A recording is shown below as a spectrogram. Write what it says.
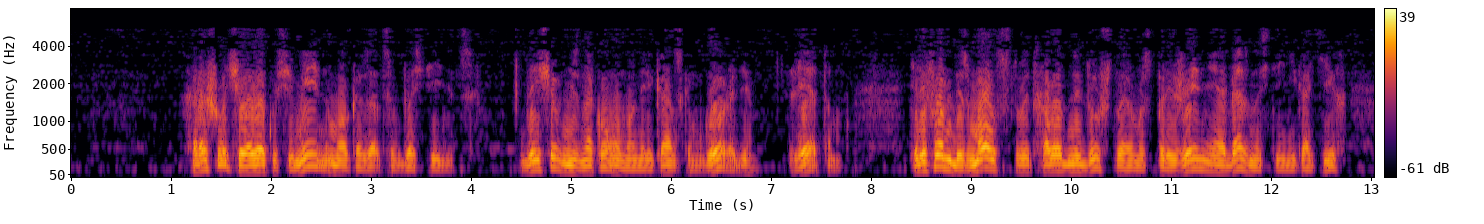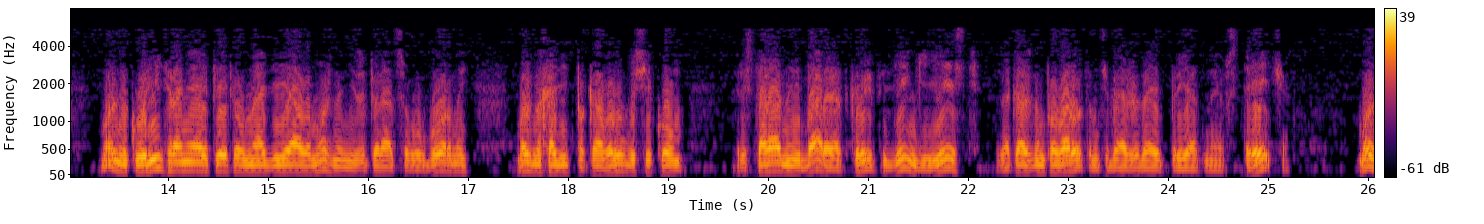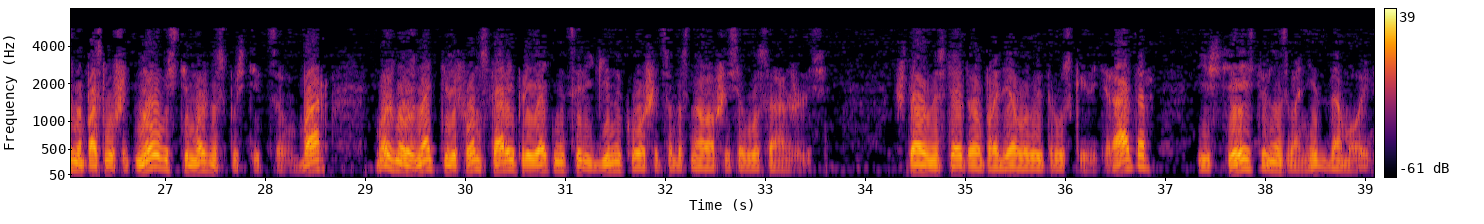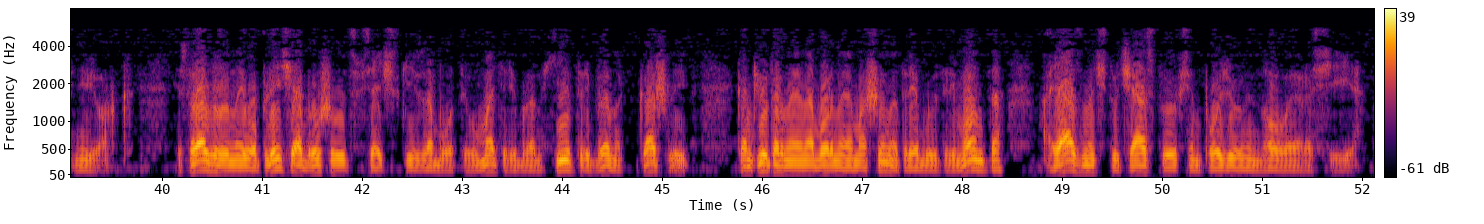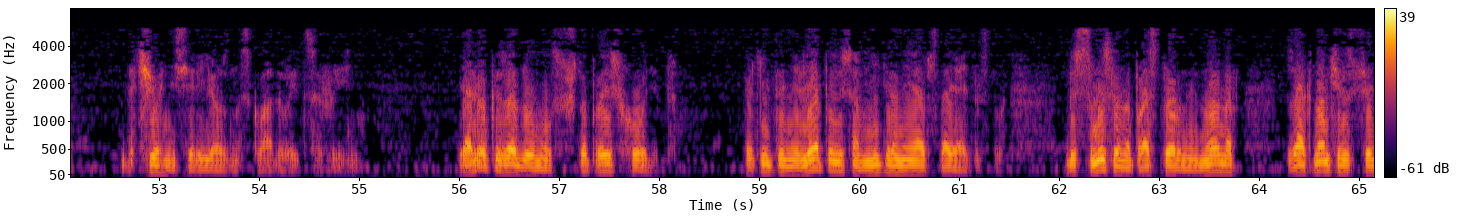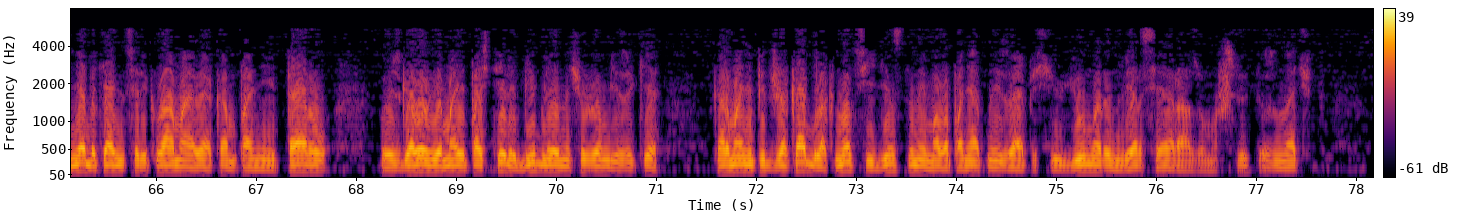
Хорошо человеку семейному оказаться в гостинице, да еще в незнакомом американском городе, летом. Телефон безмолвствует, холодный душ в твоем распоряжении, обязанностей никаких. Можно курить, роняя пепел на одеяло, можно не запираться в уборной, можно ходить по ковру босиком. Рестораны и бары открыты, деньги есть, за каждым поворотом тебя ожидает приятная встреча. Можно послушать новости, можно спуститься в бар, можно узнать телефон старой приятельницы Регины Кошиц, обосновавшейся в Лос-Анджелесе. Что вместо этого проделывает русский литератор — естественно, звонит домой, в Нью-Йорк. И сразу же на его плечи обрушиваются всяческие заботы. У матери бронхит, ребенок кашляет, компьютерная наборная машина требует ремонта, а я, значит, участвую в симпозиуме «Новая Россия». Да чего несерьезно складывается жизнь. Я лег и задумался, что происходит. Какие-то нелепые и сомнительные обстоятельства. Bессмысленно просторный номер, за окном через все небо тянется реклама авиакомпании «Перл». У изголовья моей постели Библия на чужом языке. В кармане пиджака блокнот с единственной малопонятной записью «Юмор, инверсия разума». Что это значит?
